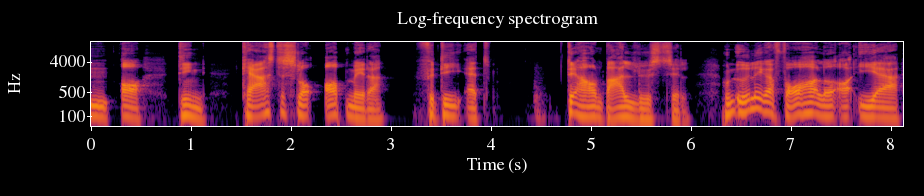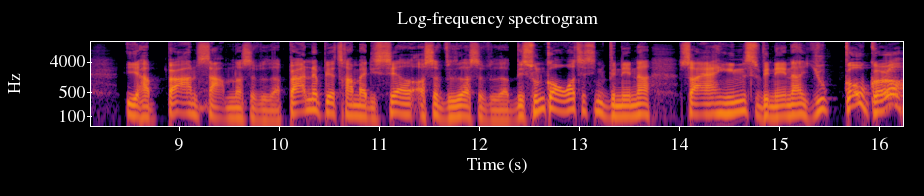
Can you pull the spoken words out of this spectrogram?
Mm. og din kæreste slår op med dig, fordi at det har hun bare lyst til. Hun ødelægger forholdet, og I er I har børn sammen osv. så. Børnene bliver traumatiseret osv. så så. Hvis hun går over til sine veninder, så er hendes veninder, you go girl!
